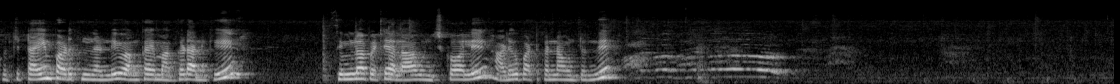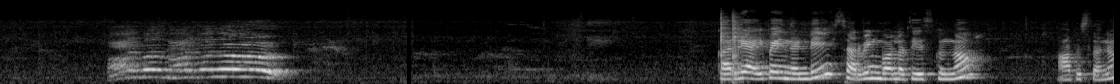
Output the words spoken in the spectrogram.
కొంచెం టైం పడుతుందండి వంకాయ మగ్గడానికి. సిమ్లో పెట్టి అలా ఉంచుకోవాలి. అడుగు పట్టకుండా ఉంటుంది. కర్రీ అయిపోయిందండి. సర్వింగ్ బౌల్లో తీసుకుందాం. ఆపిస్తాను.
